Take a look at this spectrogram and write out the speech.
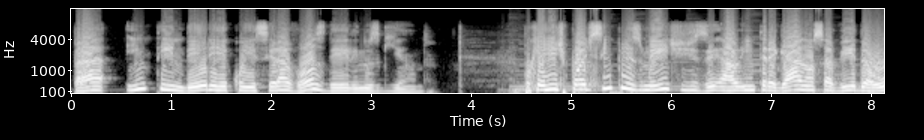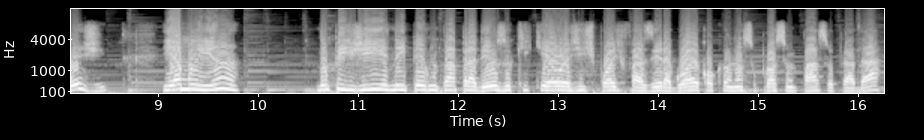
para entender e reconhecer a voz dele nos guiando. Porque a gente pode simplesmente dizer, entregar a nossa vida hoje e amanhã não pedir nem perguntar para Deus o que, que é a gente pode fazer agora, qual é o nosso próximo passo para dar,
